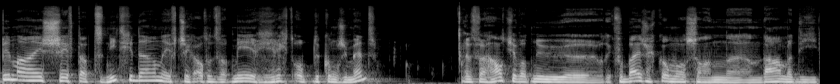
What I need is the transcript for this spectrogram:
PimEyes heeft dat niet gedaan, heeft zich altijd wat meer gericht op de consument. Het verhaaltje wat nu, uh, wat ik voorbij zag komen, was van een, een, dame die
